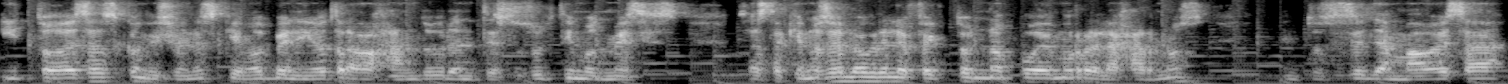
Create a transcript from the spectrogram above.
y todas esas condiciones que hemos venido trabajando durante estos últimos meses. hasta que no se logre el efecto no podemos relajarnos, entonces el llamado es a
